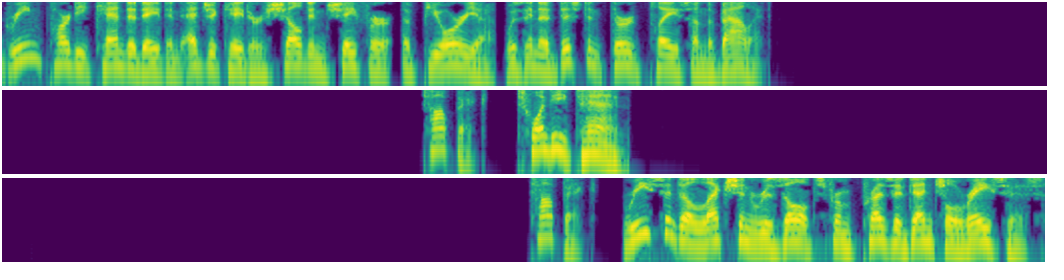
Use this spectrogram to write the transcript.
Green Party candidate and educator Sheldon Schaefer, of Peoria, was in a distant third place on the ballot. Topic 2010. Topic: Recent election results from presidential races.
